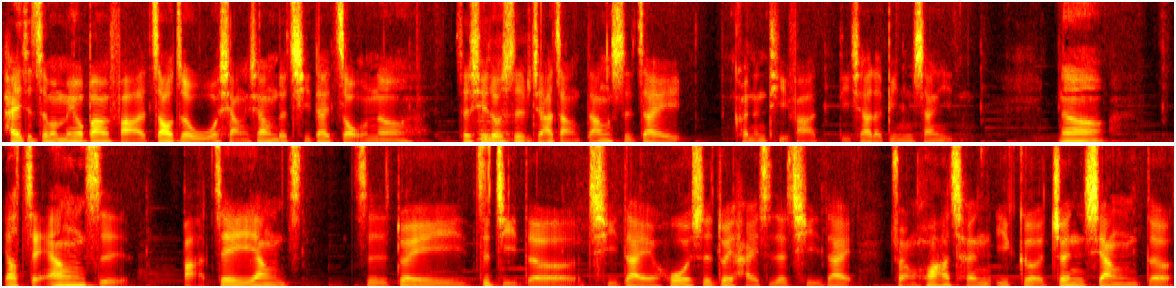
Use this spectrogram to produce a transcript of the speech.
孩子怎么没有办法照着我想象的期待走呢？这些都是嗯家长当时在可能体罚底下的冰山。那要怎样子把这样子对自己的期待，或是对孩子的期待，转化成一个正向的，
